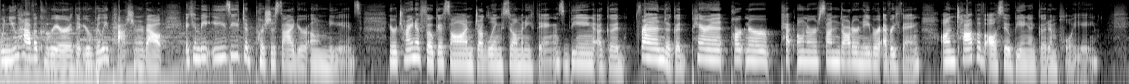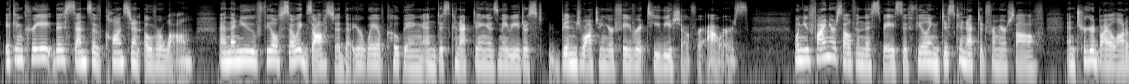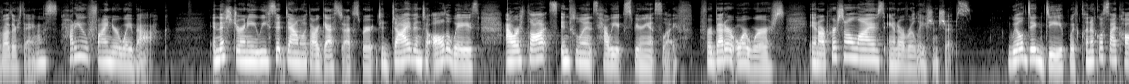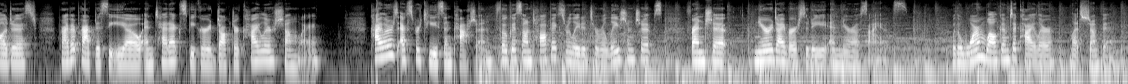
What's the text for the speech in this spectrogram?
When you have a career that you're really passionate about, it can be easy to push aside your own needs. You're trying to focus on juggling so many things being a good friend, a good parent, partner, pet owner, son, daughter, neighbor, everything, on top of also being a good employee. It can create this sense of constant overwhelm. And then you feel so exhausted that your way of coping and disconnecting is maybe just binge watching your favorite TV show for hours. When you find yourself in this space of feeling disconnected from yourself and triggered by a lot of other things, how do you find your way back? In this journey, we sit down with our guest expert to dive into all the ways our thoughts influence how we experience life, for better or worse, in our personal lives and our relationships. We'll dig deep with clinical psychologist, private practice CEO, and TEDx speaker Dr. Kyler Shumway. Kyler's expertise and passion focus on topics related to relationships, friendship, neurodiversity, and neuroscience. With a warm welcome to Kyler, let's jump in.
